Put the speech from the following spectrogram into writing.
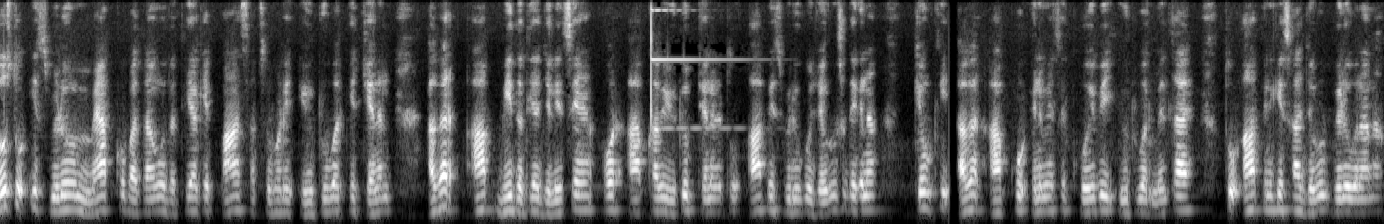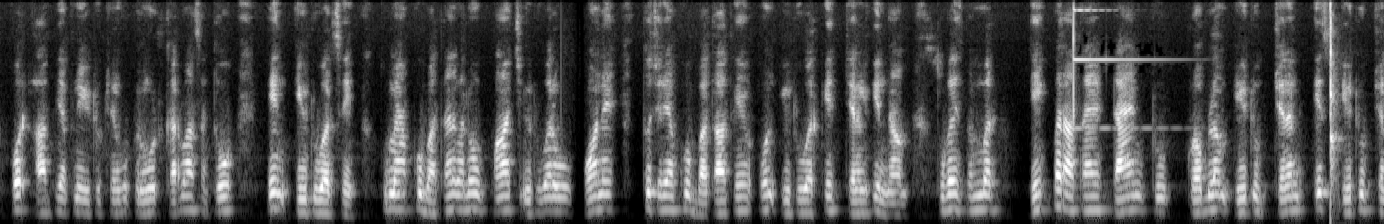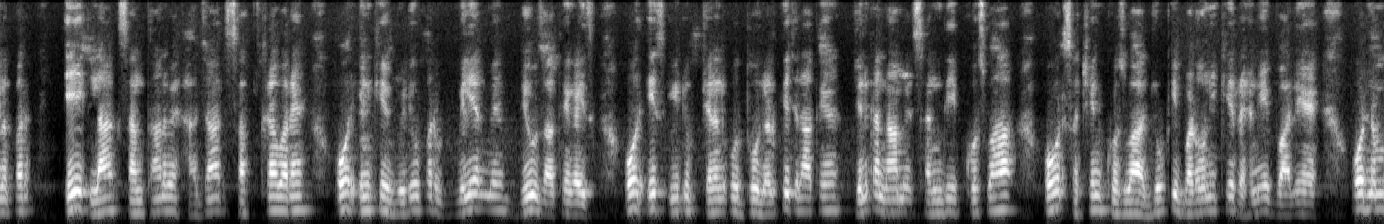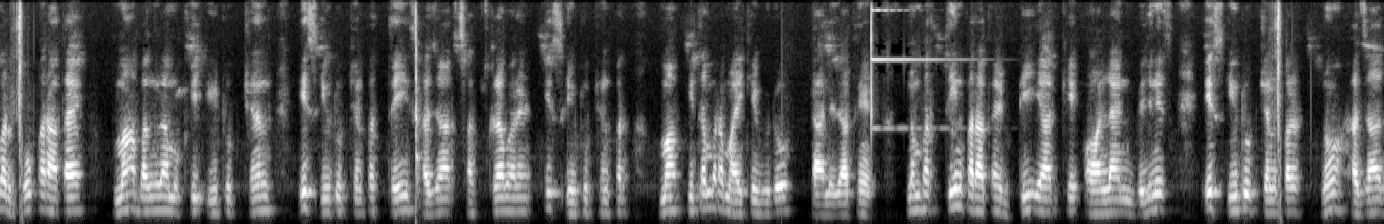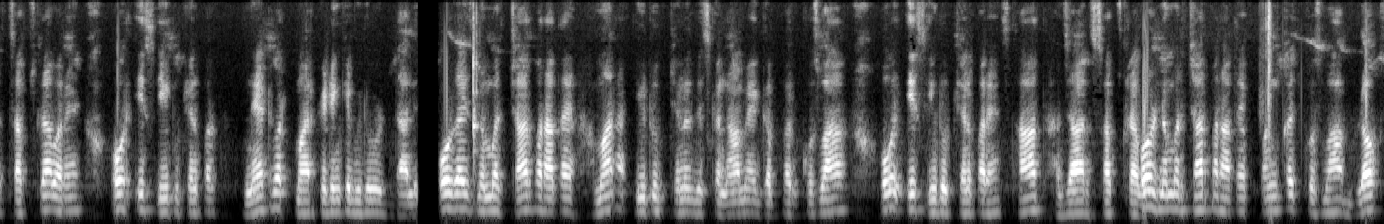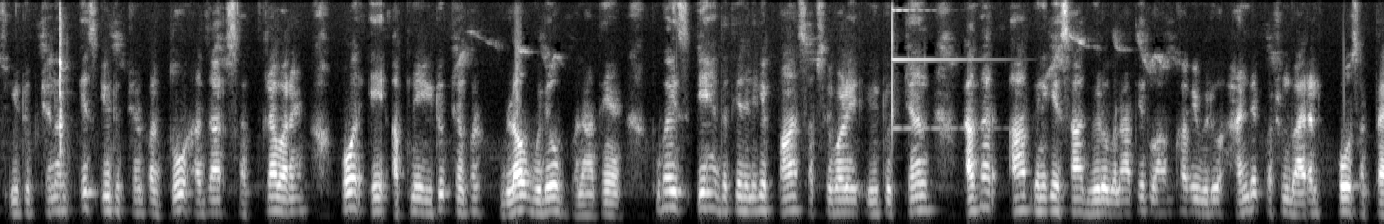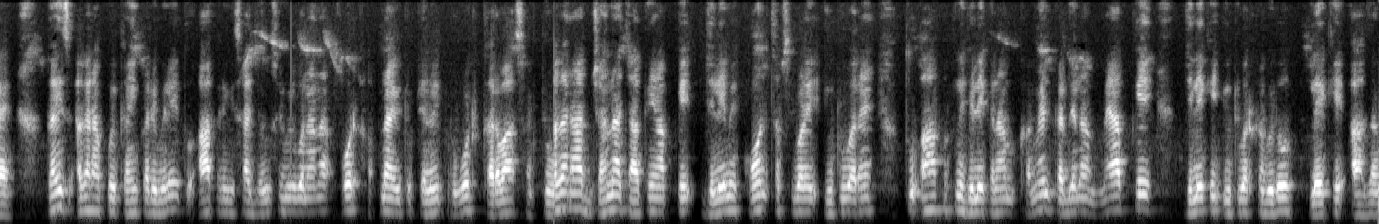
दोस्तों, इस वीडियो में मैं आपको बताऊँगा दतिया के पाँच सबसे बड़े यूट्यूबर के चैनल अगर आप भी दतिया ज़िले से हैं और आपका भी यूट्यूब चैनल है तो आप इस वीडियो को ज़रूर से देखना, क्योंकि अगर आपको इनमें से कोई भी यूट्यूबर मिलता है तो आप इनके साथ ज़रूर वीडियो बनाना और आप भी अपने यूट्यूब चैनल को प्रमोट करवा सकते हो इन यूट्यूबर से। तो मैं आपको बताने वाला हूँ पाँच यूट्यूबर वो कौन है तो चलिए आपको बताते हैं उन यूट्यूबर के चैनल के नाम। तो वह नंबर एक पर आता है time to problem YouTube channel इस यूट्यूब चैनल पर एक लाख संतानवे हज़ार सब्सक्राइबर हैं और इनके वीडियो पर मिलियन में व्यूज़ आते हैं गाइस और इस यूट्यूब चैनल को दो लड़के चलाते हैं, जिनका नाम है संदीप कुशवाहा और सचिन कुशवाहा, जो कि बड़ौनी के रहने वाले हैं। और नंबर दो पर आता है Maa Baglamukhi YouTube channel इस यूट्यूब चैनल पर तेईस हज़ार सब्सक्राइबर हैं। इस यूट्यूब चैनल पर माँ पीतम्बरा माई के वीडियो डाले जाते हैं। नंबर तीन पर आता है D R K online business इस यूट्यूब चैनल पर नौ हज़ार सब्सक्राइबर हैं और इस यूट्यूब चैनल पर नेटवर्क मार्केटिंग के वीडियो डाले। और गाइस नंबर चार पर आता है हमारा यूट्यूब चैनल जिसका नाम है गब्बर कुशवाहा, और इस यूट्यूब चैनल पर है सात हज़ार सब्सक्राइबर और नंबर चार पर आता है Pankaj Kushwaha vlogs YouTube channel इस यूट्यूब चैनल पर दो हज़ार सब्सक्राइबर हैं और ये अपने यूट्यूब चैनल पर ब्लॉग वीडियो बनाते हैं। तो गाइस ये हैं दतिया ज़िले के पाँच सबसे बड़े यूट्यूब चैनल अगर आप इनके साथ वीडियो बनाते हैं तो आपका भी वीडियो हंड्रेड परसेंट वायरल हो सकता है। गाइस अगर आपको कहीं पर मिले तो आप इनके साथ ज़रूर से वीडियो बनाना और अपना यूट्यूब चैनल प्रमोट करवा सकते हो। अगर आप जानना चाहते हैं आपके ज़िले में कौन सबसे बड़े यूट्यूबर हैं तो आप अपने ज़िले का नाम कमेंट कर देना। मैं आपके ज़िले के यूट्यूबर का वीडियो लेके आ जाऊँगा।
